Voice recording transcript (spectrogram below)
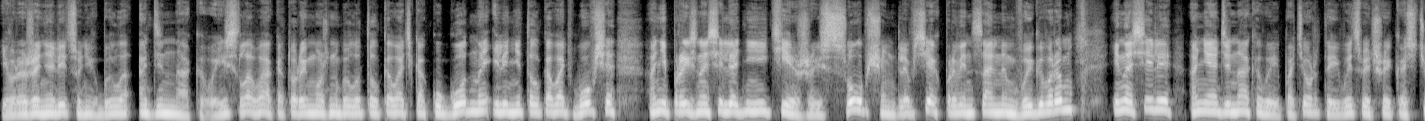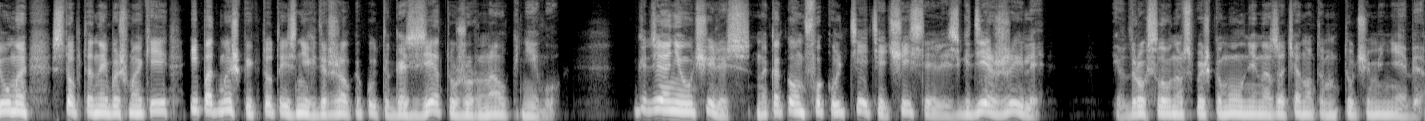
и выражение лиц у них было одинаковое, и слова, которые можно было толковать как угодно или не толковать вовсе, они произносили одни и те же, с общим для всех провинциальным выговором — и носили они одинаковые, потертые, выцветшие костюмы, стоптанные башмаки, и под мышкой кто-то из них держал какую-то газету, журнал, книгу. Где они учились? На каком факультете числились? Где жили? И вдруг, словно вспышка молнии на затянутом тучами небе,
